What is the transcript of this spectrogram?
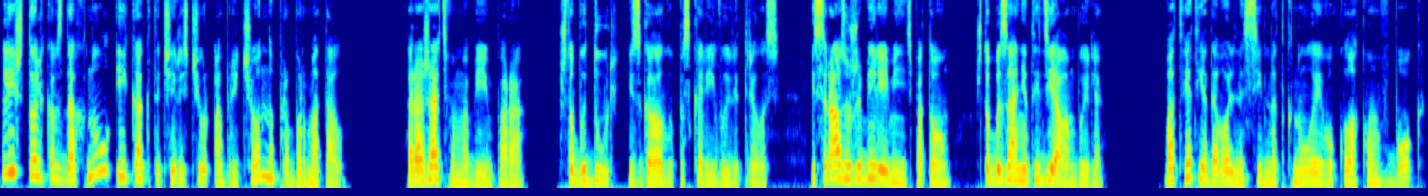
Лишь только вздохнул и как-то чересчур обреченно пробормотал. Рожать вам обеим пора, чтобы дурь из головы поскорее выветрилась, и сразу же беременеть потом, чтобы заняты делом были. В ответ я довольно сильно ткнула его кулаком в бок.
